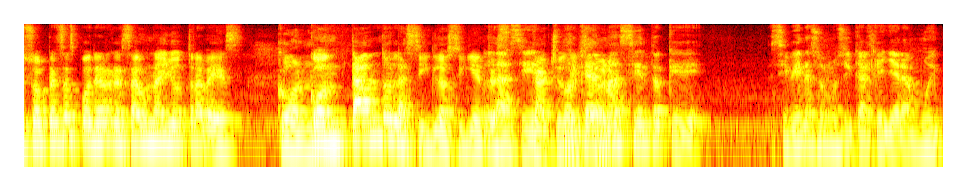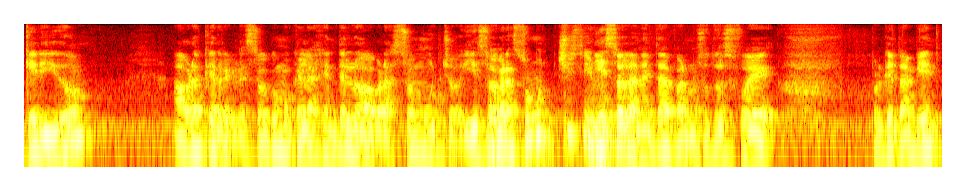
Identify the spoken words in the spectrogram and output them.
sorpresas podría regresar una y otra vez Con, contando las, los siguientes la siguiente- cachos de Porque además siento que, si bien es un musical que ya era muy querido, ahora que regresó, como que la gente lo abrazó mucho. Y eso, Lo abrazó muchísimo. y eso la neta, para nosotros fue. Porque también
